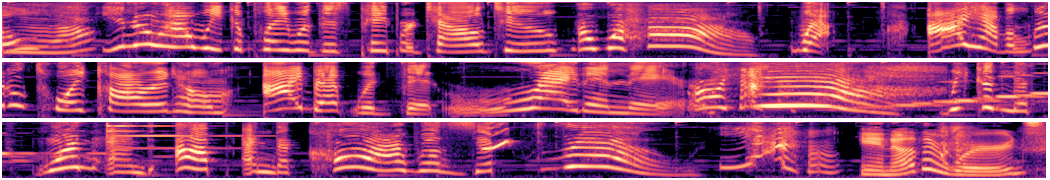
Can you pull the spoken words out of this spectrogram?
Joe. Yeah? You know how we could play with this paper towel tube? Oh, well, how? Well, I have a little toy car at home I bet would fit right in there. Oh, yeah! We could lift one end up and the car will zip through. Yeah. In other words,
